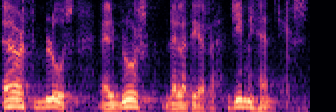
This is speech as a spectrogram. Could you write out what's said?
Earth Blues, el blues de la tierra. Jimi Hendrix.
